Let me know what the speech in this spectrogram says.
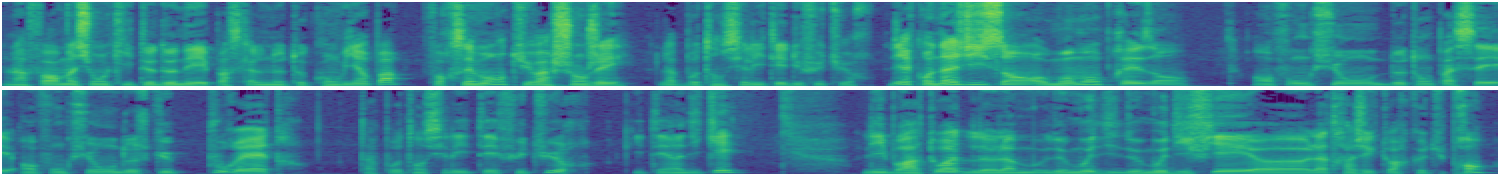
l'information qui t'est donnée parce qu'elle ne te convient pas, forcément tu vas changer la potentialité du futur. C'est-à-dire qu'en agissant au moment présent, en fonction de ton passé, en fonction de ce que pourrait être ta potentialité future qui t'est indiquée, libre à toi de, de, modifier euh, la trajectoire que tu prends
